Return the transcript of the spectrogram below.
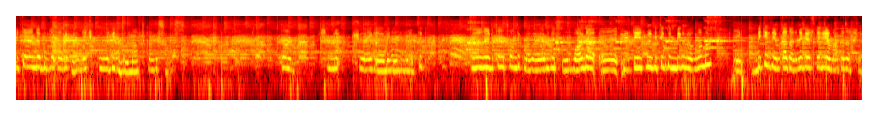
Bir tane de burada sandık var. Ne çıktığını bilmiyorum artık alırsınız. Tamam. Şimdi şuraya gelebiliriz artık. Burada da bir tane sandık var arayabilirsiniz. Bu arada e, yüzde yüz mü bitirdim bilmiyorum ama e, bitirdiğim kadarını göstereceğim arkadaşlar.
